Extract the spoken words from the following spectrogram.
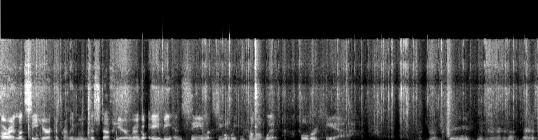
All right, let's see here. I could probably move this stuff here. We're going to go A, B, and C. Let's see what we can come up with over here. Let's see. There it is.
